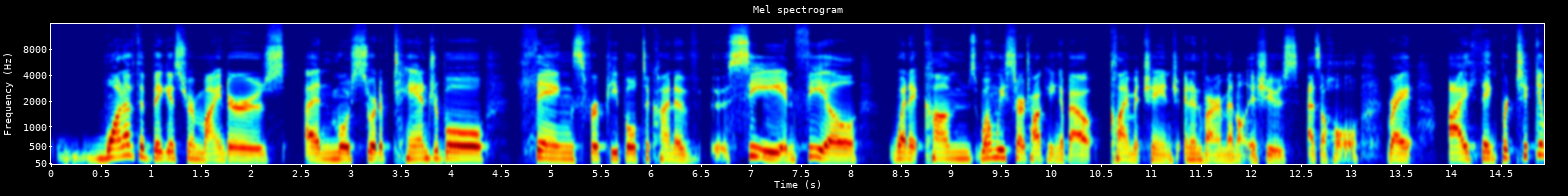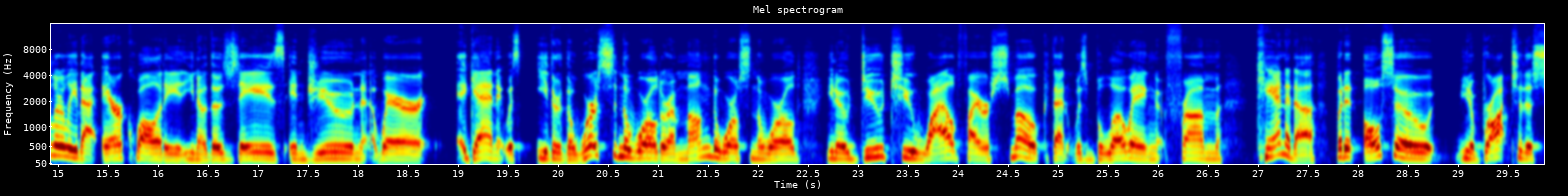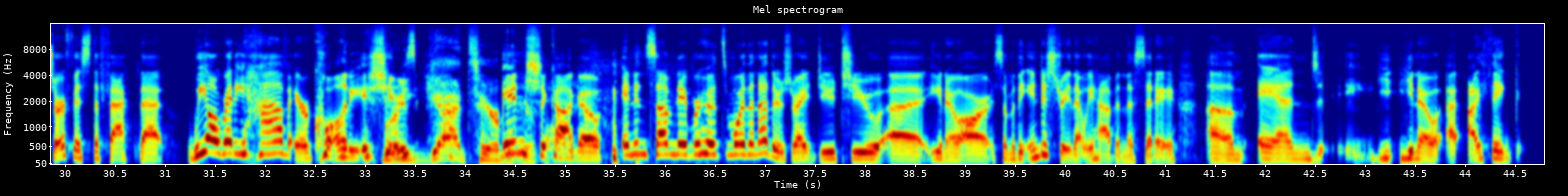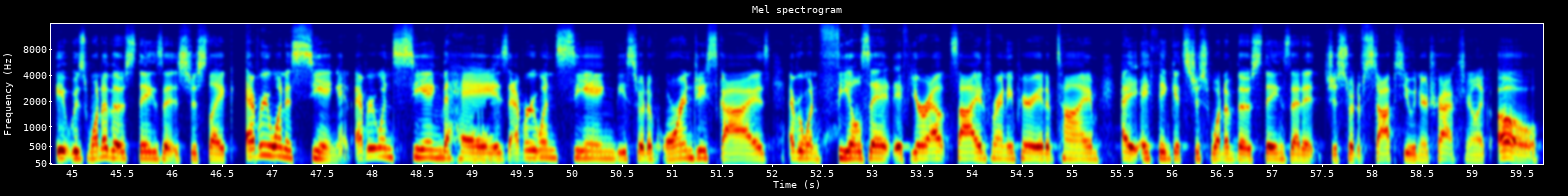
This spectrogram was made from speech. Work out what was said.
one of the biggest reminders and most sort of tangible things for people to kind of uh, see and feel when it comes when we start talking about climate change and environmental issues as a whole, right? I think particularly that air quality, you know, those days in June where again, it was either the worst in the world or among the worst in the world, you know, due to wildfire smoke that was blowing from Canada, but it also, you know, brought to the surface the fact that we already have air quality issues got terrible in Chicago and in some neighborhoods more than others, right? Due to uh, you know our some of the industry that we have in the city, um, and y- you know I, I think it was one of those things that it's just like everyone is seeing it. Everyone's seeing the haze. Everyone's seeing these sort of orangey skies. Everyone feels it if you're outside for any period of time. I, I think it's just one of those things that it just sort of stops you in your tracks. And you're like, oh,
